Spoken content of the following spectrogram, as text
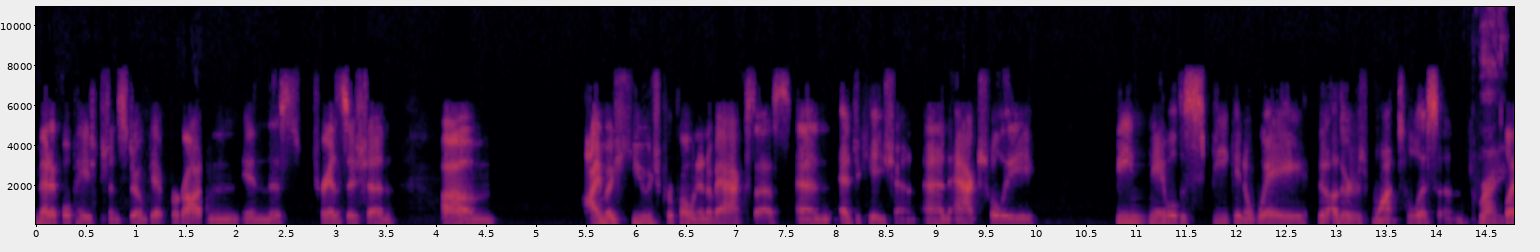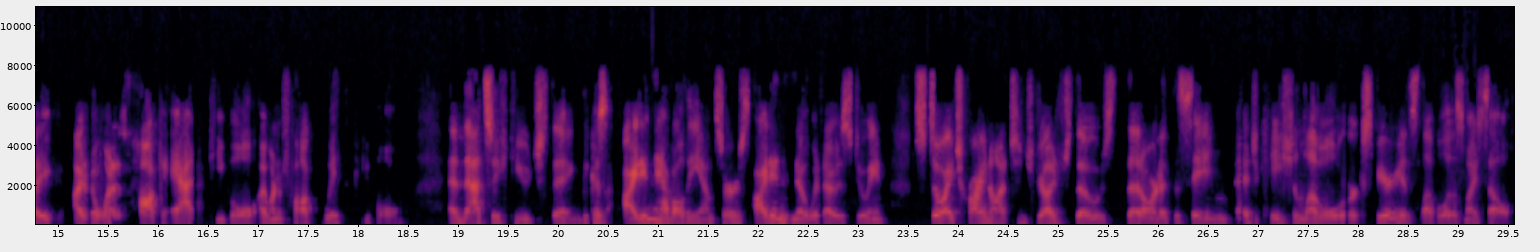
medical patients don't get forgotten in this transition. Um, I'm a huge proponent of access and education and actually being able to speak in a way that others want to listen. Right. Like, I don't want to talk at people, I want to talk with people. And that's a huge thing because I didn't have all the answers. I didn't know what I was doing. So I try not to judge those that aren't at the same education level or experience level as myself.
